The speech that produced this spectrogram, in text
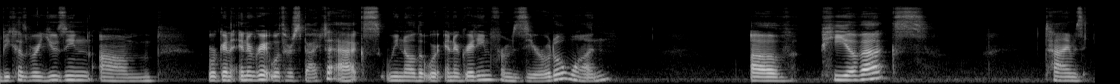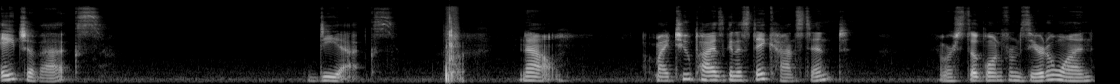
Because we're using, um, we're going to integrate with respect to x, we know that we're integrating from 0 to 1 of p of x times h of x dx. Now, my 2 pi is going to stay constant, and we're still going from 0 to 1,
